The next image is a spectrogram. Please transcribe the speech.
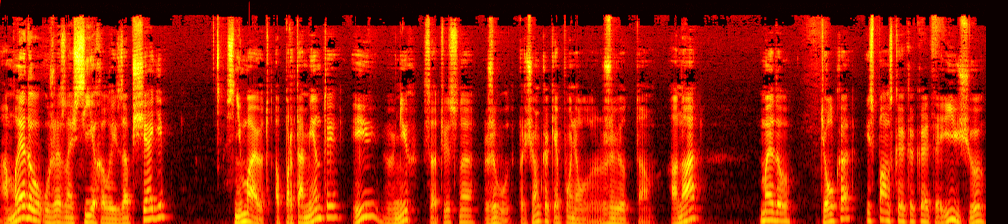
А Мэдоу уже, значит, съехала из общаги, снимают апартаменты и в них, соответственно, живут. Причем, как я понял, живет там она, Мэдоу, телка испанская какая-то и еще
